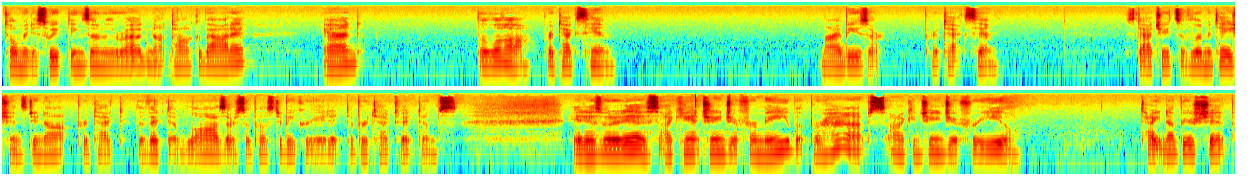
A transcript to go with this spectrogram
Told me to sweep things under the rug, not talk about it. And the law protects him. My abuser protects him. Statutes of limitations do not protect the victim. Laws are supposed to be created to protect victims. It is what it is. I can't change it for me, but perhaps I can change it for you. Tighten up your ship.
